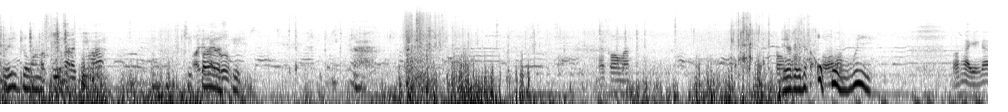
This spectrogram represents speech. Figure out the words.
เฮ้ยระวังเอาคีมาเอาคีมา คิปเปอร์สิแล้วกล้องมา เดี๋ยวเดี๋ยวเดี๋ยวโอ้โหเราถ่ายเองได้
